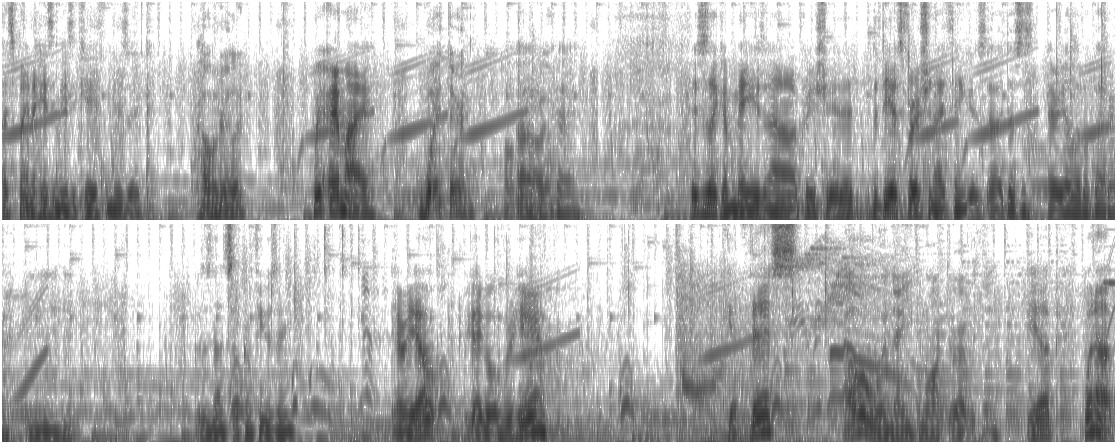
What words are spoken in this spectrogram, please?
It's playing the Hazy Mazy Cave music. Oh, really? Where am I? Right there. Oh, there Oh, you go. okay. This is like a maze, and I don't appreciate it. The DS version, I think, is uh, does this area a little better. Mm-hmm. This is not so confusing. There we go. We gotta go over here. Get this. Oh, and now you can walk through everything. Yep. One up.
